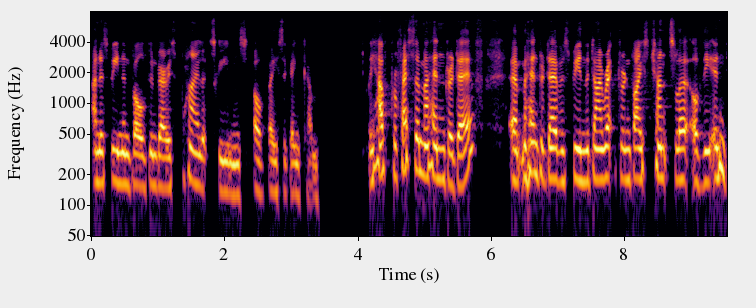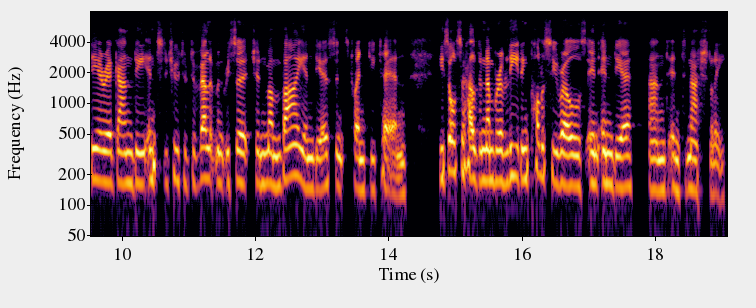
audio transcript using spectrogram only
and has been involved in various pilot schemes of basic income. We have Professor Mahendra Dev. Uh, Mahendra Dev has been the Director and Vice Chancellor of the Indira Gandhi Institute of Development Research in Mumbai, India, since 2010. He's also held a number of leading policy roles in India and internationally.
